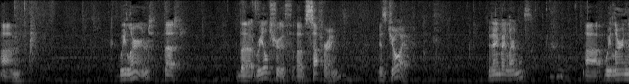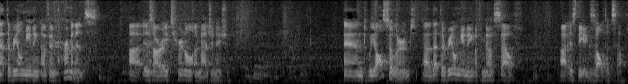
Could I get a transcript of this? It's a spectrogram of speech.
Um, we learned that the real truth of suffering is joy. Did anybody learn this? Uh, we learned that the real meaning of impermanence uh, is our eternal imagination. And we also learned uh, that the real meaning of no self uh, is the exalted self.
